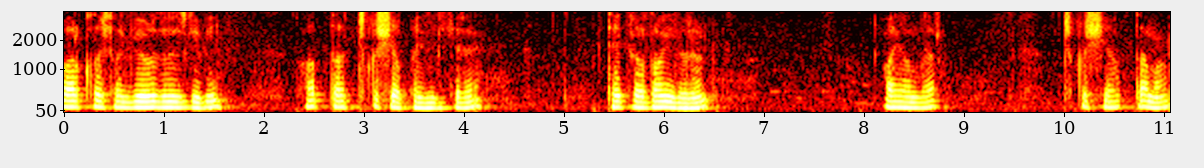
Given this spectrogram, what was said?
Ve arkadaşlar gördüğünüz gibi hatta çıkış yapayım bir kere. Tekrardan görün. Ayarlar. Çıkış yap. Tamam.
